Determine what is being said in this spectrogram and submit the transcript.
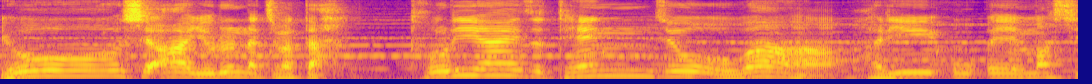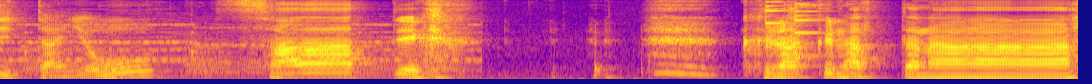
よーし、あ、夜になっちまった。とりあえず天井は張り終えましたよ。さーて、暗くなったな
